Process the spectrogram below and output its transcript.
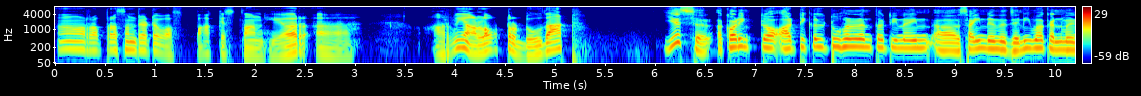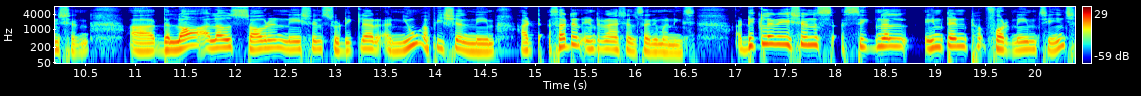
Uh, representative of Pakistan here. Uh, are we allowed to do that? Yes, sir. According to Article 239 uh, signed in the Geneva Convention, uh, the law allows sovereign nations to declare a new official name at certain international ceremonies. Uh, declarations signal intent for name change,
